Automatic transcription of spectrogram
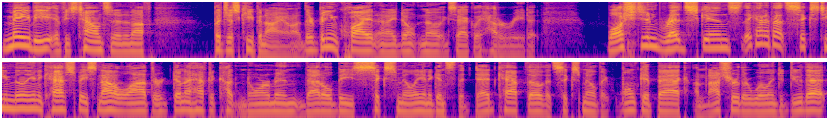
Maybe if he's talented enough but just keep an eye on it. They're being quiet, and I don't know exactly how to read it. Washington Redskins, they got about 16 million in cap space, not a lot. They're gonna have to cut Norman. That'll be six million against the dead cap, though. That's six mil they won't get back. I'm not sure they're willing to do that.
